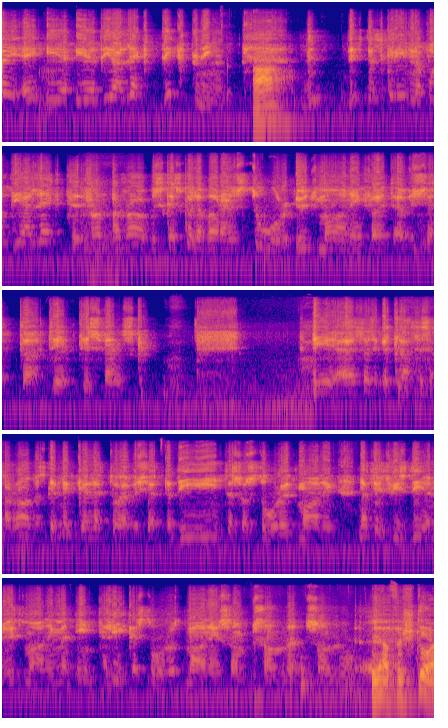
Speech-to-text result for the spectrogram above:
mig är, är, är dialektdiktning. Ah. Di- Dikter skrivna på dialekt från arabiska skulle vara en stor utmaning för att översätta till, till svenska. Det är alltså, klassisk arabiska mycket lätt att översätta. Det är inte så stor utmaning. Naturligtvis det är en utmaning, men inte lika stor utmaning som... som, som eh, Jag förstår,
